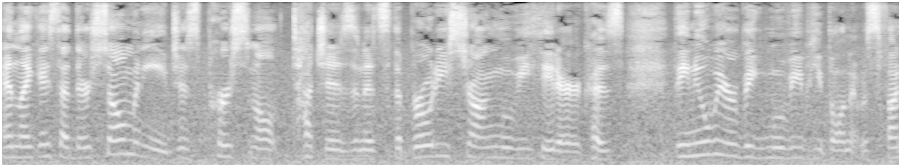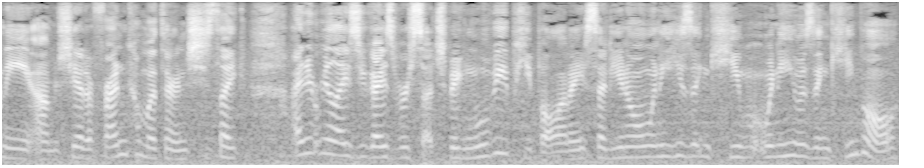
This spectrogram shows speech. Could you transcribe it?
And like I said, there's so many just personal touches, and it's the Brody Strong movie theater because they knew we were big movie people, and it was funny. Um, she had a friend come with her, and she's like, "I didn't realize you guys were such big movie people." And I said, "You know, when he's in chemo, when he was in chemo,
